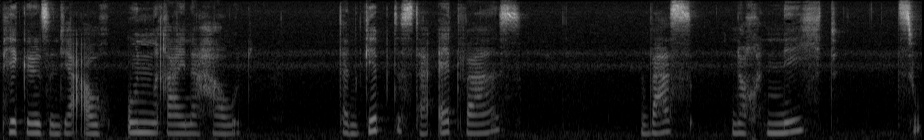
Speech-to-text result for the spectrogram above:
Pickel sind ja auch unreine Haut, dann gibt es da etwas, was noch nicht zu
